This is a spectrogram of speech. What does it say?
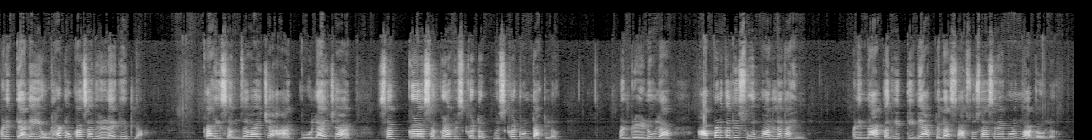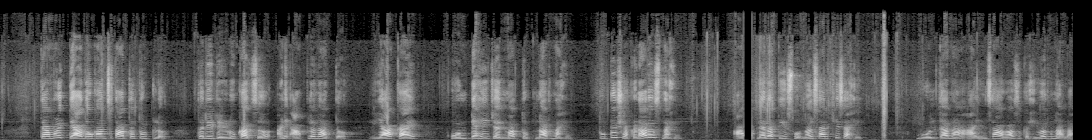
आणि त्याने एवढा टोकाचा निर्णय घेतला. काही समजवायच्या आत बोलायच्या आत सगळं सगळं विस्कट विस्कटून टाकलं. पण रेणूला आपण कधी सून मानलं नाही आणि ना कधी तिने आपल्याला सासू सासरे म्हणून वागवलं. त्यामुळे त्या दोघांचं नातं तुटलं. तरी रेणुकाचं आणि आपलं नातं या काय कोणत्याही जन्मात तुटणार नाही. तुटू शकणारच नाही. आपल्याला ती सोनलसारखीच आहे. बोलताना आईंचा आवाज गहीवरून आला.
